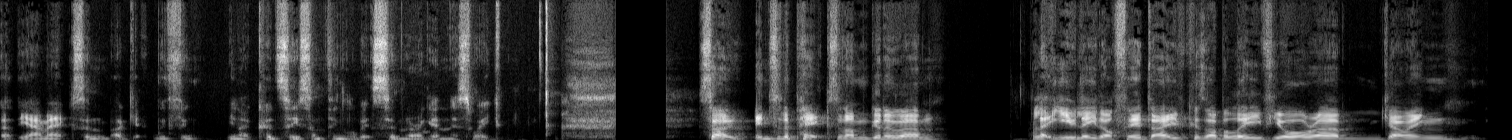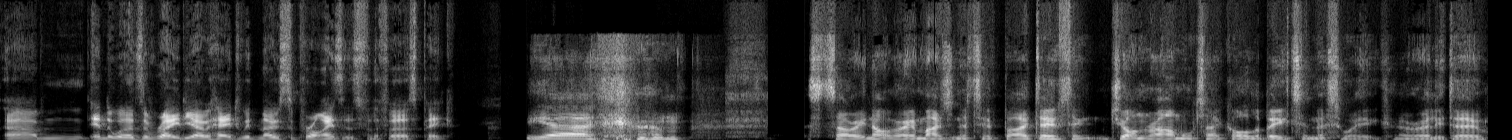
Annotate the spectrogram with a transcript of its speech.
at the Amex, and I get we think you know could see something a little bit similar again this week. So into the picks, and I'm going to um, let you lead off here, Dave, because I believe you're um, going um, in the words of Radiohead, with no surprises for the first pick. Yeah. Um, sorry, not very imaginative, but I do think Jon Rahm will take all the beating this week. I really do.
